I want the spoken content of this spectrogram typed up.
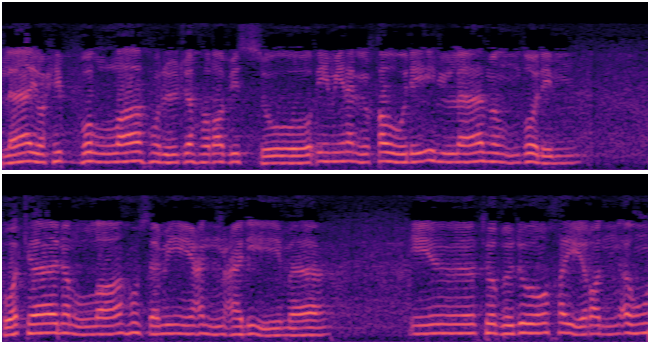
لا يحب الله الجهر بالسوء من القول إلا من ظلم. وكان الله سميعا عليما. إن تبدوا خيرا أو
